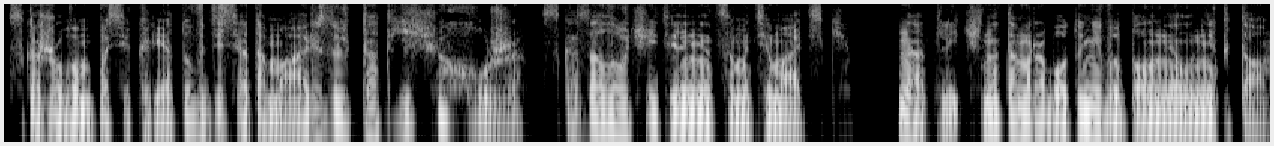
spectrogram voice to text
«Скажу вам по секрету, в 10 А результат еще хуже», — сказала учительница математики. «На отлично там работу не выполнил никто,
